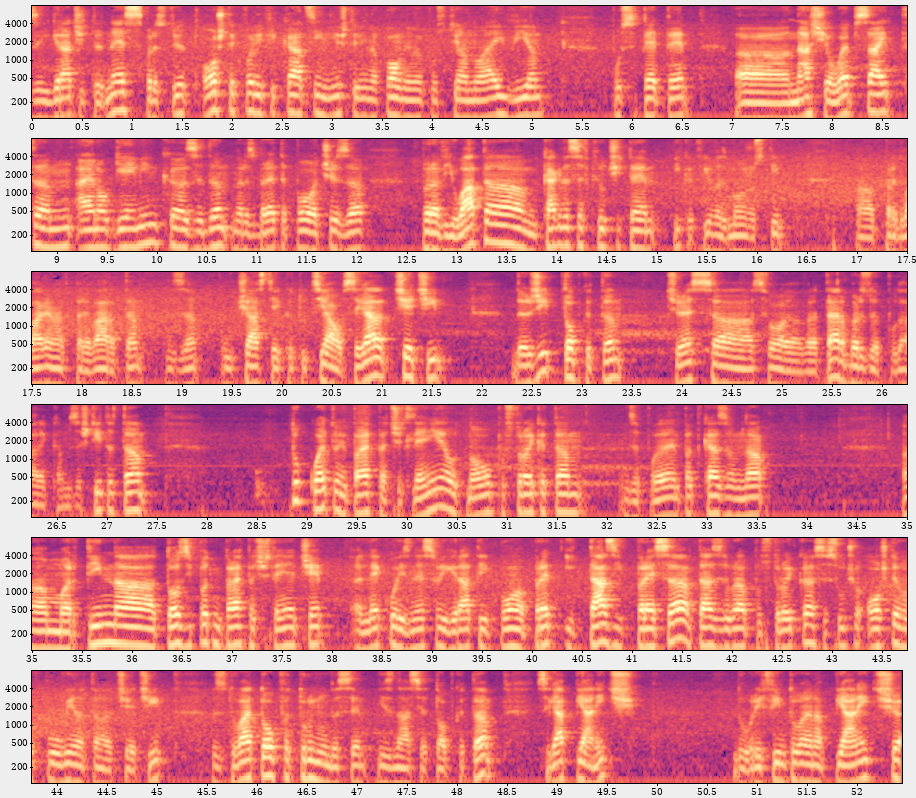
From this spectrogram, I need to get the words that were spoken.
за играчите днес. Предстоят още квалификации, ние ще ви напомняме постоянно, а и вие посетете нашия вебсайт INO Gaming, а, за да разберете повече за правилата, как да се включите и какви възможности предлага над преварата за участие като цяло. Сега Чечи държи топката чрез а, своя вратар, бързо я подаде към защитата. Тук, което ми прави впечатление, е отново постройката, за пореден път казвам на Мартин, този път ми прави впечатление, че леко е изнесва играта и по-напред и тази преса, тази добра постройка се случва още в половината на Чечи. Затова е толкова трудно да се изнася топката. Сега Пянич. Добри финтове на Пянич.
